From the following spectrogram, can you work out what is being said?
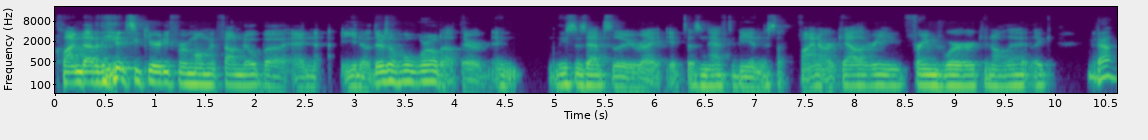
climbed out of the insecurity for a moment found nopa and you know there's a whole world out there and lisa's absolutely right it doesn't have to be in this like fine art gallery framed work and all that like yeah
